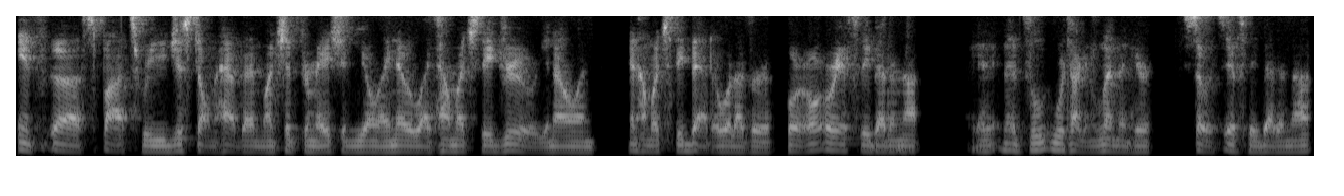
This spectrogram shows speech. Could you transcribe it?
if, uh, spots where you just don't have that much information. You only know like how much they drew you know and and how much they bet or whatever or or, or if they bet or not. It's we're talking limit here so it's if they bet or not.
